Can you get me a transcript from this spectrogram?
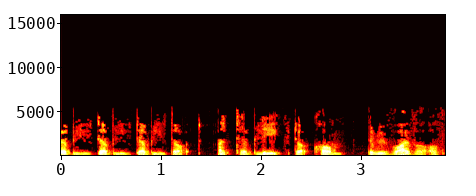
www.attableek.com The Reviver of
